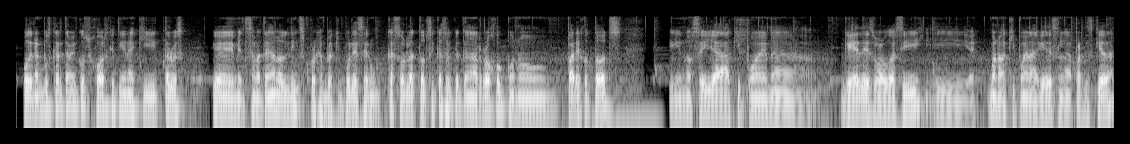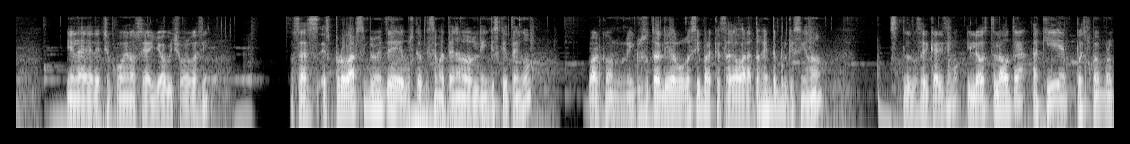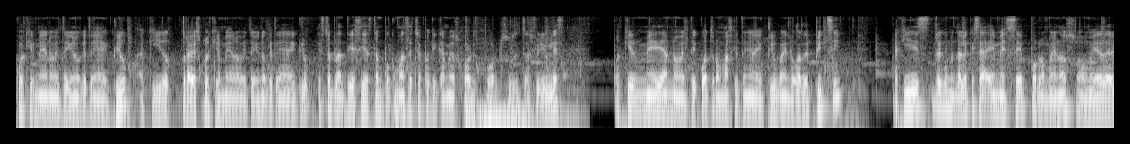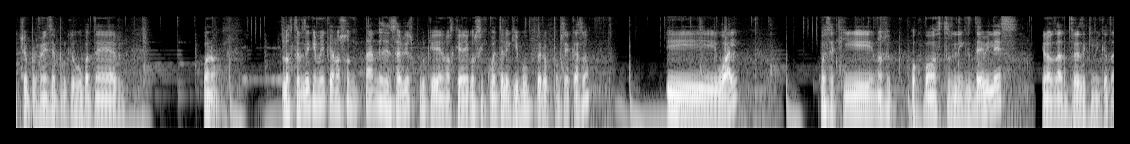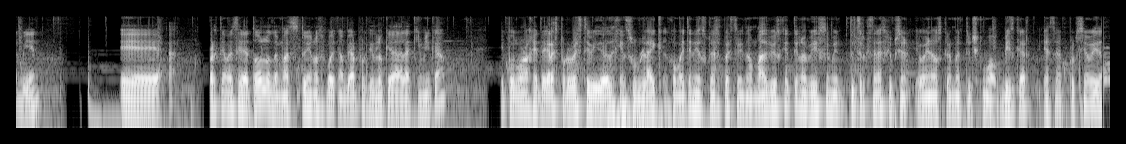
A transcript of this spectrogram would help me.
podrían buscar también con sus jugadores que tienen aquí, tal vez que mientras se mantengan los links. Por ejemplo, aquí podría ser un Cazorla Tots en caso de que tenga rojo con un parejo Tots. Y no sé, ya aquí ponen a Guedes o algo así. Y bueno, aquí ponen a Guedes en la parte izquierda. Y en la derecha ponen, no sé, a Jovic o algo así. O sea, es, probar, simplemente buscar que se mantengan los links que tengo. Probar con incluso otras ligas o algo así para que salga barato, gente, porque si no, les va a salir carísimo. Y luego está la otra. Aquí, pues pueden poner cualquier media 91 que tenga en el club. Aquí otra vez cualquier media 91 que tenga en el club. Esta plantilla sí está un poco más hecha para que cambien los jugadores por sus transferibles. Cualquier media 94 más que tenga en el club en lugar de Pizzi. Aquí es recomendable que sea MC por lo menos, o medio derecho de preferencia, porque ocupa tener. Bueno, los tres de química no son tan necesarios porque nos quedaría con 50 el equipo, pero por si acaso. Igual, pues aquí nos ocupamos estos links débiles, que nos dan 3 de química también. Eh, prácticamente sería todo, los demás esto ya no se puede cambiar porque es lo que da la química. Y pues bueno gente, gracias por ver este video, dejen su like, comenten y suscríbanse para estar viendo más videos, gente, no olviden seguirme en Twitter que está en la descripción y vayan a buscarme en Twitch como Bisgard y hasta el próximo video.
